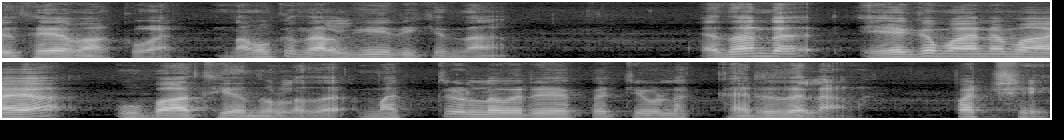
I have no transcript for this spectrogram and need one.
വിധേയമാക്കുവാൻ നമുക്ക് നൽകിയിരിക്കുന്ന ഏതാണ്ട് ഏകമാനമായ ഉപാധി എന്നുള്ളത് മറ്റുള്ളവരെ പറ്റിയുള്ള കരുതലാണ്. പക്ഷേ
